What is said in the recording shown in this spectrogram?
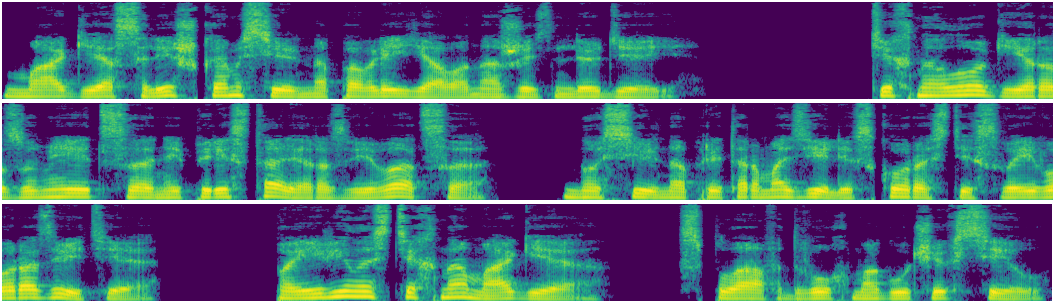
Магия слишком сильно повлияла на жизнь людей. Технологии, разумеется, не перестали развиваться, но сильно притормозили в скорости своего развития. Появилась техномагия, сплав двух могучих сил,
